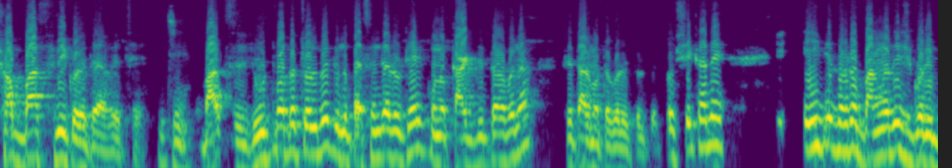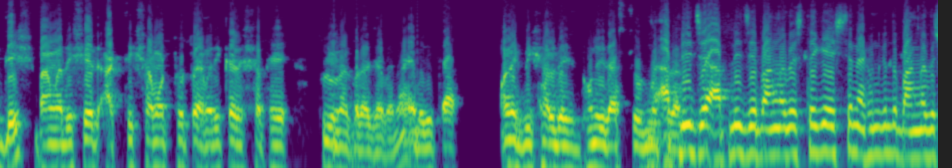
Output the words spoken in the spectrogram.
সব বাস ফ্রি করে দেওয়া হয়েছে। জি। বাস রুট মতো চলবে কিন্তু প্যাসেঞ্জার উঠে কোনো কার্ড দিতে হবে না। সে তার মতো করে চলবে। তো সেখানে এই যে ধরো বাংলাদেশ গরিব দেশ বাংলাদেশের আর্থিক সামর্থ্য তো আমেরিকার সাথে তুলনা করা যাবে না। আমেরিকা অনেক বিশাল দেশ ধনী রাষ্ট্র আপনি যে আপনি যে বাংলাদেশ থেকে এসেছেন এখন কিন্তু বাংলাদেশ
